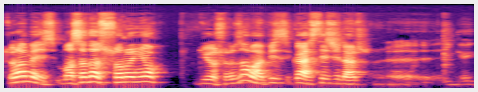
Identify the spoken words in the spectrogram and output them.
Turan Bey masada sorun yok diyorsunuz ama biz gazeteciler e, gö-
